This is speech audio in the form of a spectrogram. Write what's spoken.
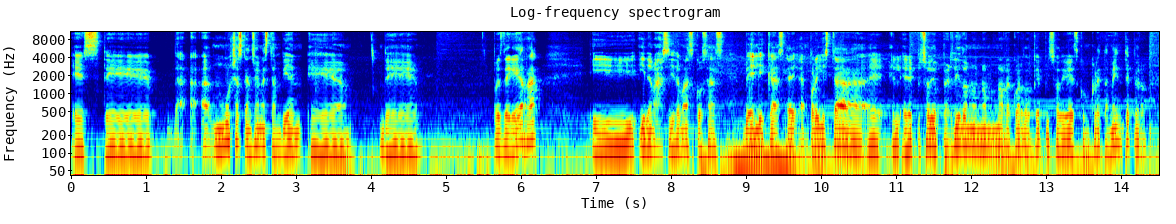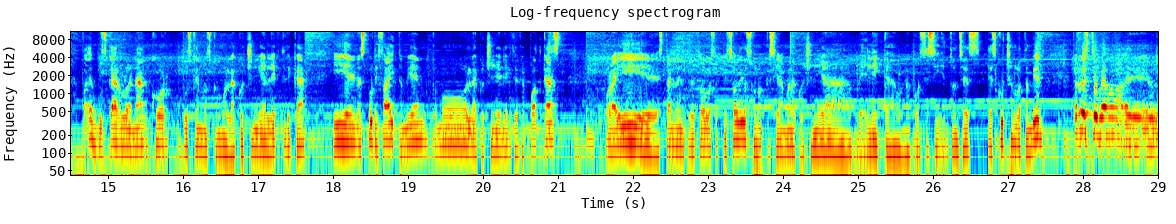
este, muchas canciones también eh, de, pues de guerra. Y, y, demás, y demás cosas bélicas. Eh, por ahí está eh, el, episodio perdido, no, no, no, recuerdo qué episodio es concretamente, pero pueden buscarlo en Anchor, búsquenos como La Cochinilla Eléctrica y en Spotify también como La Cochinilla Eléctrica Podcast. Por ahí eh, están entre todos los episodios uno que se llama La Cochinilla Bélica, una cosa así. Entonces, escúchenlo también. Pero este va eh,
